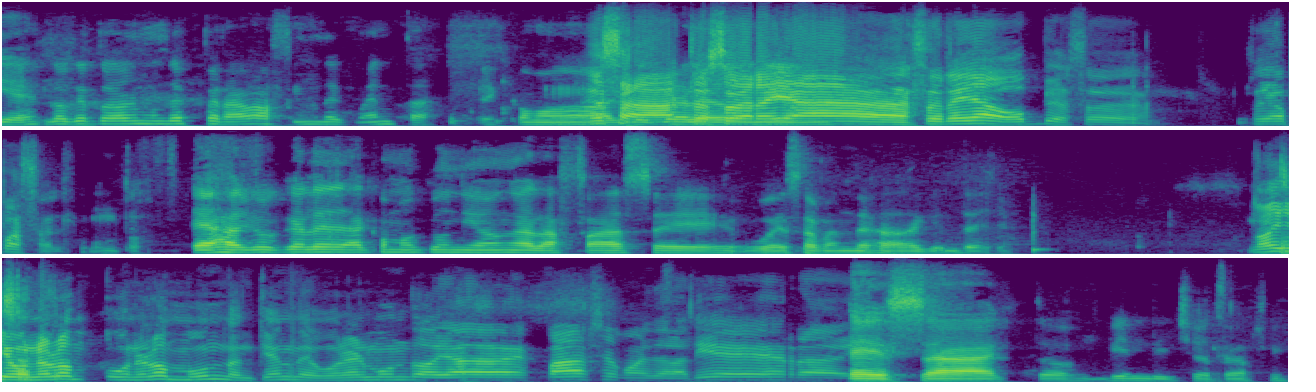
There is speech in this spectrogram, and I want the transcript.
y es lo que todo el mundo esperaba a fin de cuentas. Es como Exacto, eso era ya, eso era ya obvio, eso, eso iba a pasar, punto. es algo que le da como que unión a la fase o esa pendejada que es de ellos. No, y Exacto. uno los, une los mundos, ¿entiendes? Une el mundo allá de espacio con el de la Tierra. y- Exacto, bien dicho, Rafi.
